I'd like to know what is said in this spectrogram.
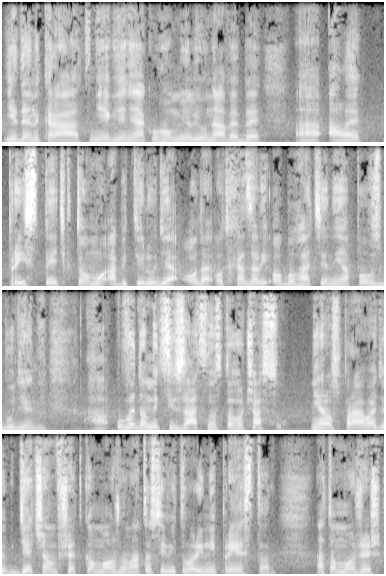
jedenkrát niekde nejakú homiliu na webe, ale prispieť k tomu, aby tí ľudia odchádzali obohatení a povzbudení. A uvedomiť si vzácnosť toho času. Nerozprávať o kdečom všetkom možno, na to si vytvorený priestor. Na to môžeš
